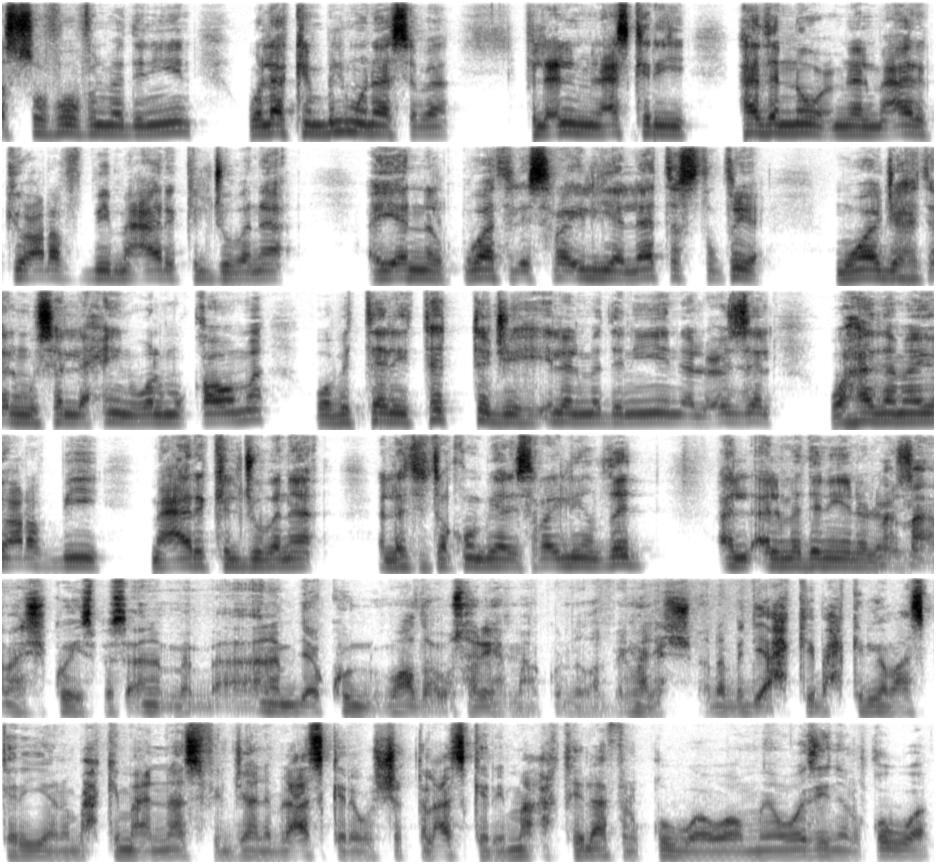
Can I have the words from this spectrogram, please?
الصفوف المدنيين ولكن بالمناسبة في العلم العسكري هذا النوع من المعارك يعرف بمعارك الجبناء أي أن القوات الإسرائيلية لا تستطيع مواجهة المسلحين والمقاومة وبالتالي تتجه إلى المدنيين العزل وهذا ما يعرف بمعارك الجبناء التي تقوم بها الإسرائيليين ضد المدنيين العزل. ماشي كويس بس أنا أنا بدي أكون واضح وصريح معك نضال معلش. أنا بدي أحكي بحكي اليوم عسكريا أنا بحكي مع الناس في الجانب العسكري والشق العسكري مع اختلاف القوة وموازين القوة.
